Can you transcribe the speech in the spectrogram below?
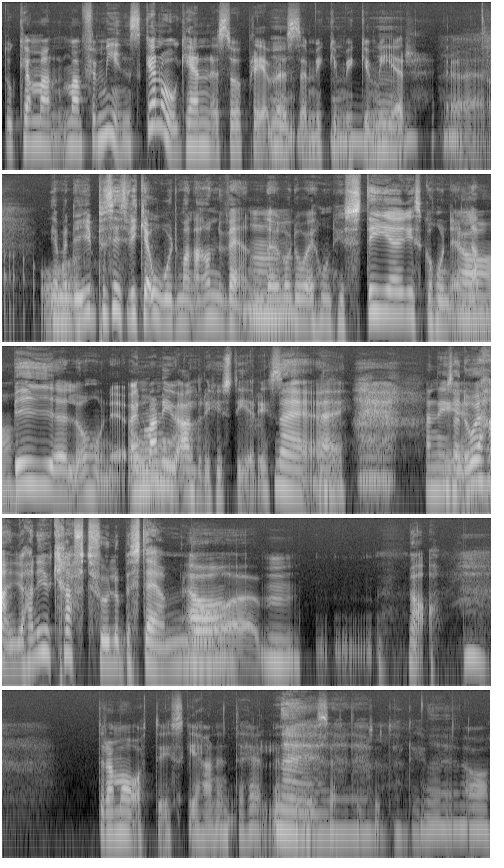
då kan man, man förminska nog hennes upplevelse mycket, mycket mer. Eh, Mm. Ja men det är ju precis vilka ord man använder och då är hon hysterisk och hon är Ja. labil och hon är... en man är ju aldrig hysterisk. Nej. Nej. Han är, då är han, ju, han är ju kraftfull och bestämd. Ja. Och, mm. ja. Dramatisk är han inte heller nej, på det sättet. Utan det, nej. Ja.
